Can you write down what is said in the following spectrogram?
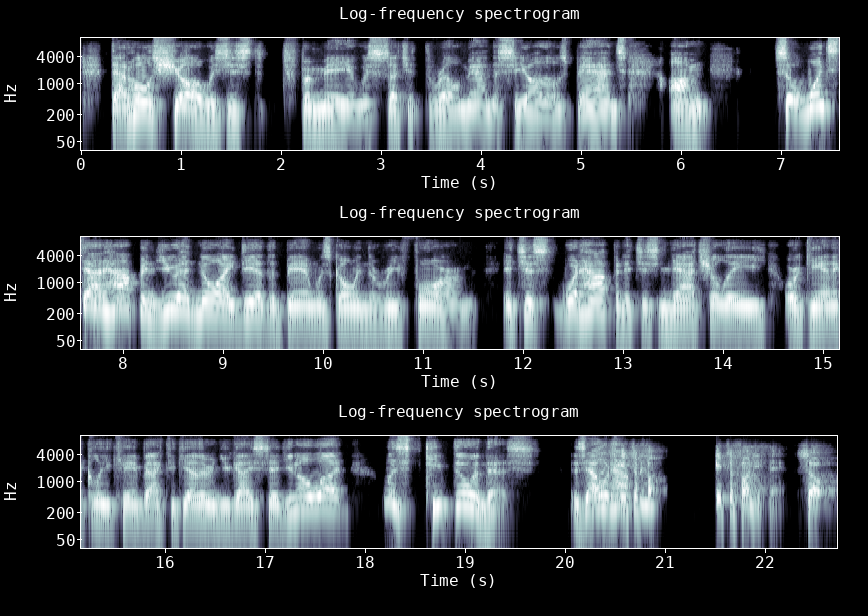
that whole show was just for me, it was such a thrill, man, to see all those bands. Um, so once that happened, you had no idea the band was going to reform it just what happened it just naturally organically came back together and you guys said you know what let's keep doing this is that Well, what happened it's a funny thing. So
